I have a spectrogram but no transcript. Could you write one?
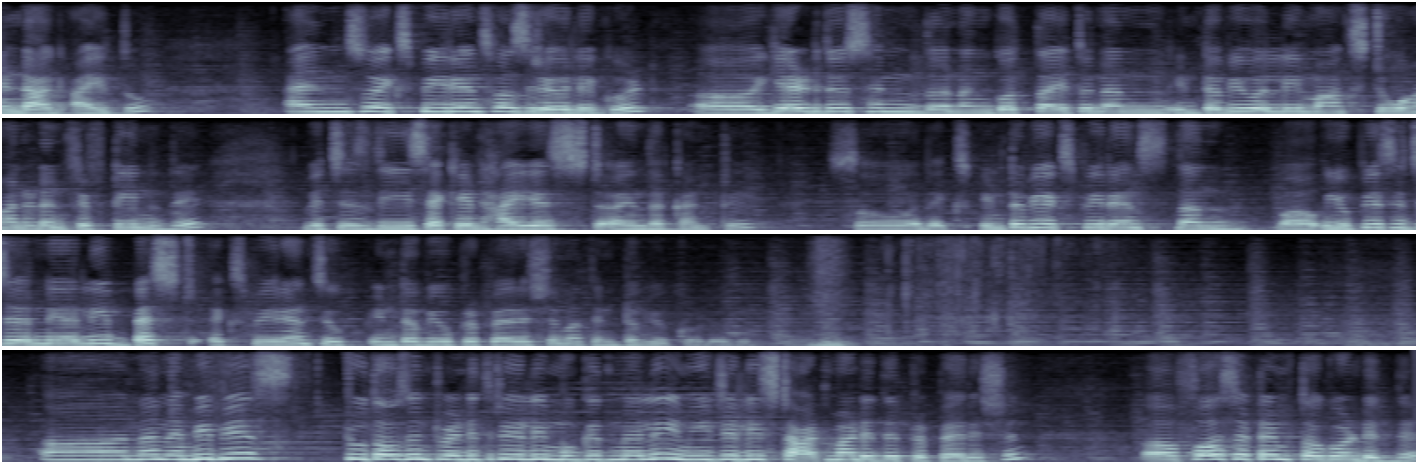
ಎಂಡ್ ಆಗಿ, ಆಯಿತು. And so experience was really good ಎರಡು ದಿವಸದಿಂದ ನಂಗೆ ಗೊತ್ತಾಯಿತು ನನ್ನ ಇಂಟರ್ವ್ಯೂ ಅಲ್ಲಿ marks two hundred and fifteen ಇದೆ which is the second highest in the country so ex interview experience ನನ್ನ ಯು ಪಿ ಎಸ್ ಸಿ ಜರ್ನಿಯಲ್ಲಿ best experience you interview preparation ಮತ್ತು ಇಂಟರ್ವ್ಯೂ ಕೊಡೋದು. ನಾನು M B B S two thousand twenty ತ್ರೀಯಲ್ಲಿ ಮುಗಿದ ಮೇಲೆ ಇಮಿಡಿಯೇಟ್ಲಿ ಸ್ಟಾರ್ಟ್ ಮಾಡಿದ್ದೆ ಪ್ರಿಪರೇಷನ್ ಫಸ್ಟ್ ಅಟೆಂಪ್ಟ್ ತೊಗೊಂಡಿದ್ದೆ.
